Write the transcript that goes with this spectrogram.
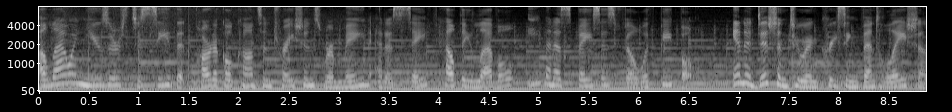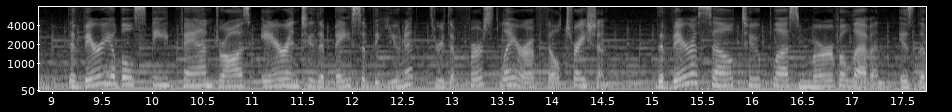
allowing users to see that particle concentrations remain at a safe, healthy level even as spaces fill with people. In addition to increasing ventilation, the variable speed fan draws air into the base of the unit through the first layer of filtration. The VariCel 2 Plus MERV 11 is the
